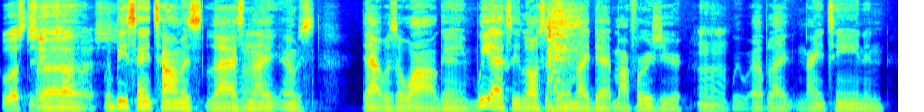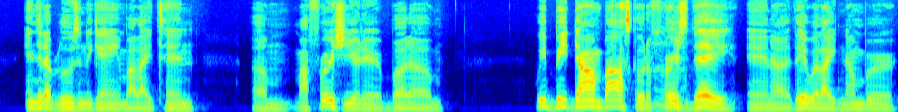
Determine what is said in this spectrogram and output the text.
Who else did you Uh, beat? we beat St. Thomas last Mm-hmm. night. It was that was a wild game. We actually lost a game like that my first year. Mm-hmm. We were up like 19 and ended up losing the game by like 10. Um, my first year there, but um, we beat Don Bosco the Mm-hmm. first day, and uh, they were like number,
